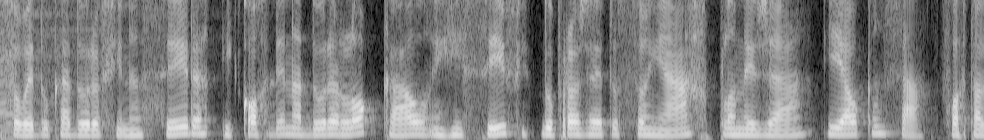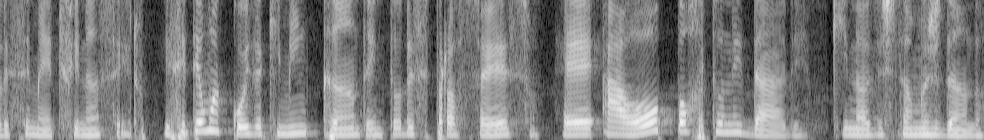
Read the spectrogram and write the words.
Sou educadora financeira e coordenadora local em Recife do projeto Sonhar, Planejar e Alcançar Fortalecimento Financeiro. E se tem uma coisa que me encanta em todo esse processo é a oportunidade que nós estamos dando,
